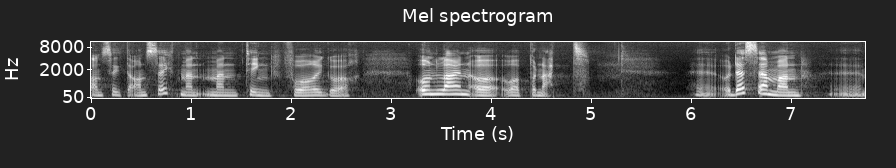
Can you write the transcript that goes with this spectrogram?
ansikt til ansikt, men, men ting foregår online og, og på nett. Eh, og det ser man eh,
